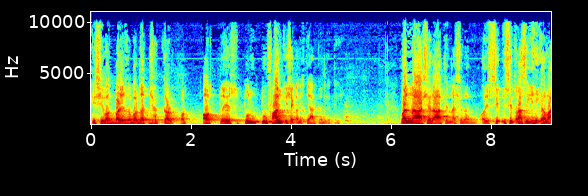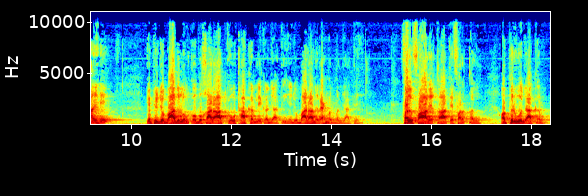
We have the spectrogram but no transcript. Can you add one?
किसी वक्त बड़े ज़बरदस्त झक्कड़ और और तेज तुन तूफ़ान की शक्ल इख्तियार कर लेती है। वन आशरात नशरन और इसी इसी तरह से यही हवाएँ हैं कि फिर जो बादलों को, बुखारात को उठाकर लेकर जाती हैं, जो बारान रहमत बन जाते हैं। फल फारक़ात फ़रकल और फिर वो जाकर,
